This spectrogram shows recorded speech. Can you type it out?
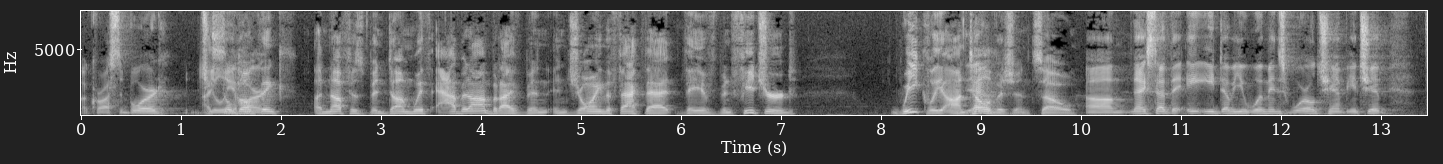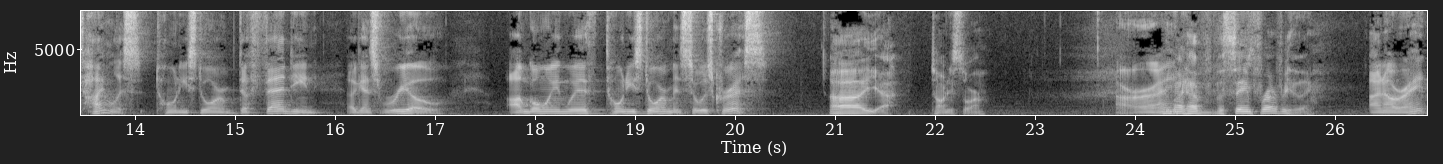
across the board. Julia Hart. I still don't Hart. think enough has been done with Abaddon, but I've been enjoying the fact that they have been featured weekly on Yeah. television. So Um, next up, the AEW Women's World Championship. Timeless Toni Storm defending against Riho. I'm going with Toni Storm, and so is Chris. uh yeah, Toni Storm. All right. We might have the same for everything. I know, right?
